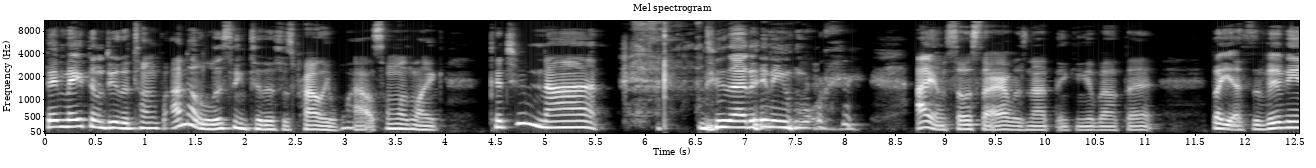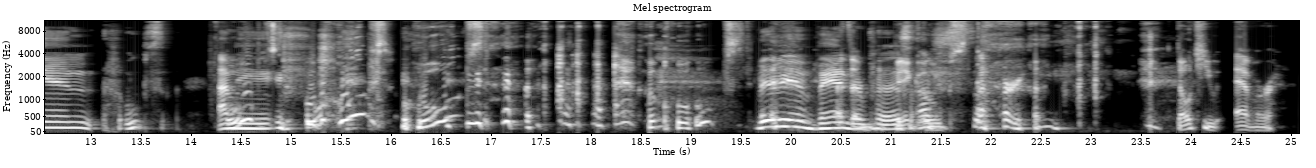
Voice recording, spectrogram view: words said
They made them do the tongue. I know listening to this is probably wild. Someone's like, could you not do that anymore? I am so sorry. I was not thinking about that. But yes, the Vivian. Oops. I mean, Oops. Oops. Oops. Vivian Vanderpuss. I'm oops. sorry. Don't you ever.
